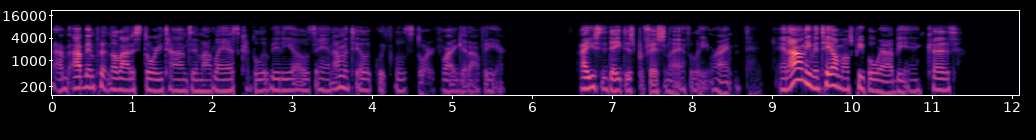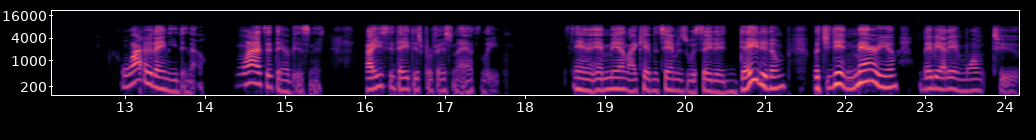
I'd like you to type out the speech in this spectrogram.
I've, I've been putting a lot of story times in my last couple of videos, and I'm gonna tell a quick little story before I get off of here. I used to date this professional athlete, right? And I don't even tell most people where I've been because why do they need to know? Why is it their business? I used to date this professional athlete. And, and men like Kevin Samuels would say they dated him, but you didn't marry him. Baby, I didn't want to.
